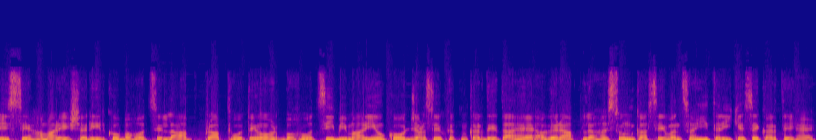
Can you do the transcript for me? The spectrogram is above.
इससे हमारे शरीर को बहुत से लाभ प्राप्त होते हैं और बहुत सी बीमारियों को जड़ से खत्म कर देता है, अगर आप लहसुन का सेवन सही तरीके से करते हैं।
